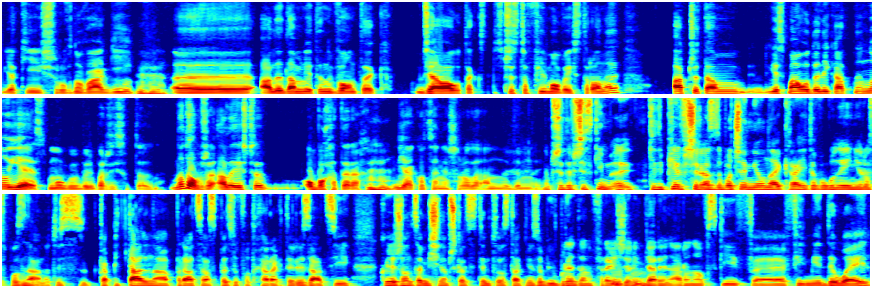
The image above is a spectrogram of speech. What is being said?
jakiejś równowagi, mhm. y, ale dla mnie ten wątek działał tak z czysto filmowej strony, a czy tam jest mało delikatny? No jest, mógłby być bardziej subtelny. No dobrze, ale jeszcze o bohaterach. Mhm. Jak oceniasz rolę Anny Dymnej? No przede wszystkim, e, kiedy pierwszy raz zobaczyłem ją na ekranie, to w ogóle jej nie rozpoznano. To jest kapitalna praca speców od charakteryzacji, kojarząca mi się na przykład z tym, co ostatnio zrobił Brendan Fraser mhm. i Darren Aronofsky w e, filmie The Whale.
